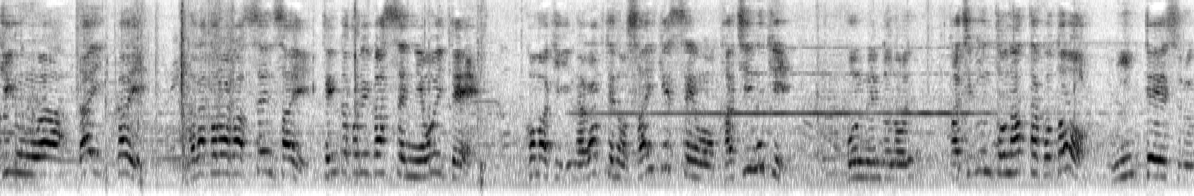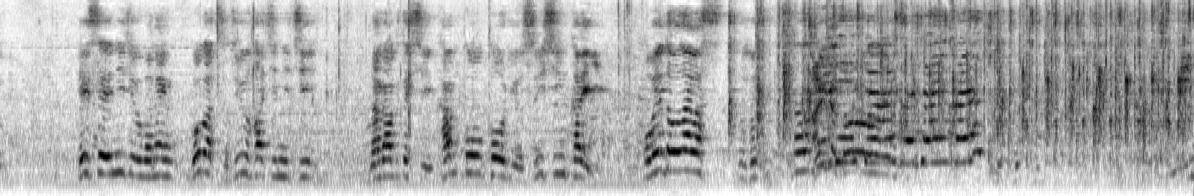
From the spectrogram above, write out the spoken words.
貴軍は第1回長虎合戦祭天下取り合戦において小牧長久手の再決戦を勝ち抜き今年度の勝ち軍となったことを認定する。平成25年5月18日長久手市観光交流推進会議。おめでとうございます。おめでとう。ございます認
